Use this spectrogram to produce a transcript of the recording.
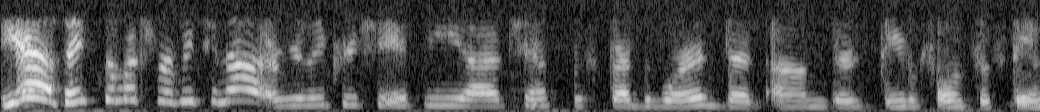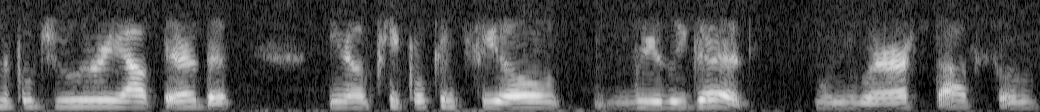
Yeah, thanks so much for reaching out. I really appreciate the uh, chance to spread the word that um, there's beautiful and sustainable jewelry out there that you know people can feel really good when you wear our stuff. So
